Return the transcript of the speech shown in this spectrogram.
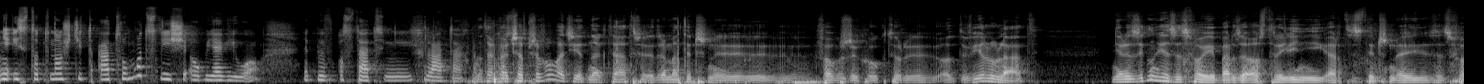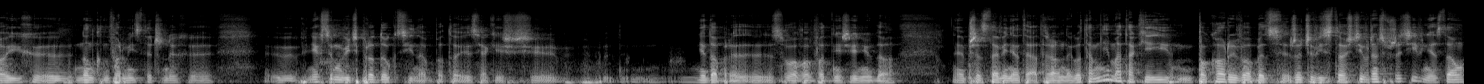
nieistotności teatru mocniej się objawiło jakby w ostatnich latach. No tak, ale trzeba przywołać jednak teatr dramatyczny w Wałbrzychu, który od wielu lat nie rezygnuje ze swojej bardzo ostrej linii artystycznej, ze swoich y, nonkonformistycznych, y, y, nie chcę mówić produkcji, no bo to jest jakieś y, niedobre y, słowo w odniesieniu do, przedstawienia teatralnego. Tam nie ma takiej pokory wobec rzeczywistości, wręcz przeciwnie. Z tą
